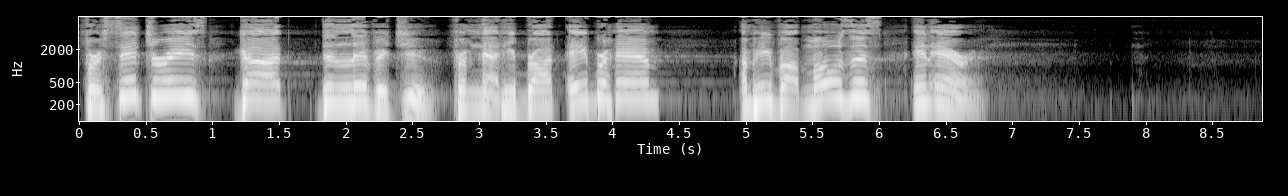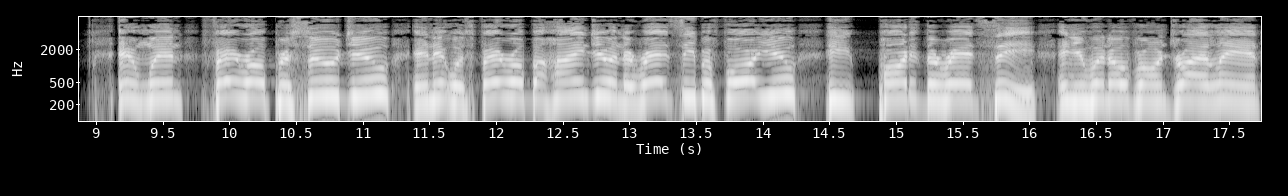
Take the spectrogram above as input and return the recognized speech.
for centuries, God delivered you from that. He brought Abraham, I mean, he brought Moses and Aaron. And when Pharaoh pursued you and it was Pharaoh behind you and the Red Sea before you, he parted the Red Sea and you went over on dry land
